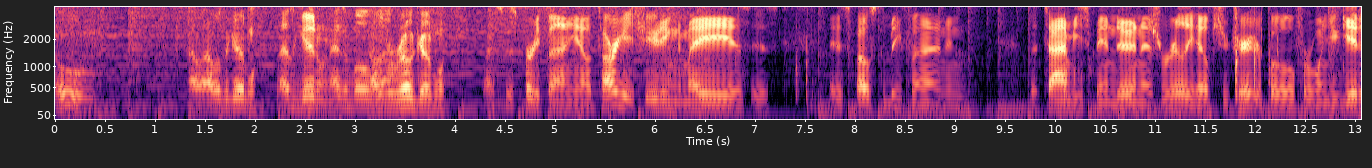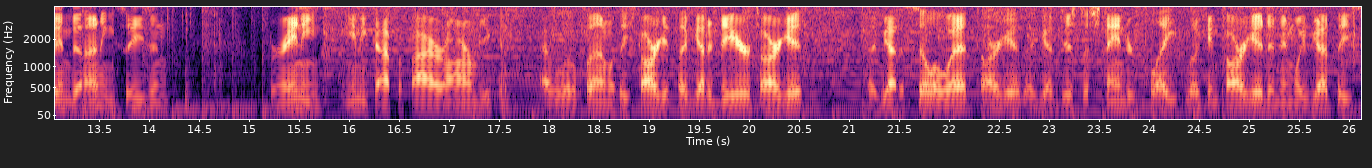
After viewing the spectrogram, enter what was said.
Ooh, that, that was a good one. That's a good one. That's a bullseye. That was a real good one. That's just pretty fun. You know, target shooting to me is, is, is supposed to be fun and the time you spend doing this really helps your trigger pull for when you get into hunting season. For any, any type of firearm, you can have a little fun with these targets. They've got a deer target, they've got a silhouette target, they've got just a standard plate looking target, and then we've got these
